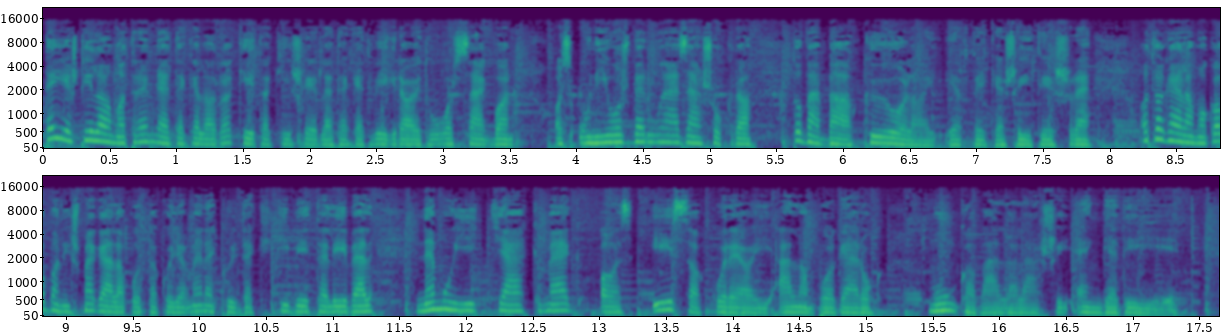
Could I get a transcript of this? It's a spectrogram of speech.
Teljes tilalmat rendeltek el a rakétakísérleteket végrehajtó országban az uniós beruházásokra, továbbá a kőolaj értékesítésre. A tagállamok abban is megállapodtak, hogy a menekültek kivételével nem újítják meg az észak-koreai állampolgárok munkavállalási engedélyét.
